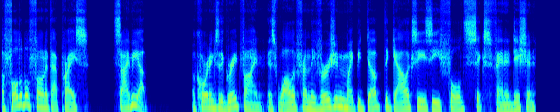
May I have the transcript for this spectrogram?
A foldable phone at that price? Sign me up. According to the grapevine, this wallet-friendly version might be dubbed the Galaxy Z Fold 6 Fan Edition,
